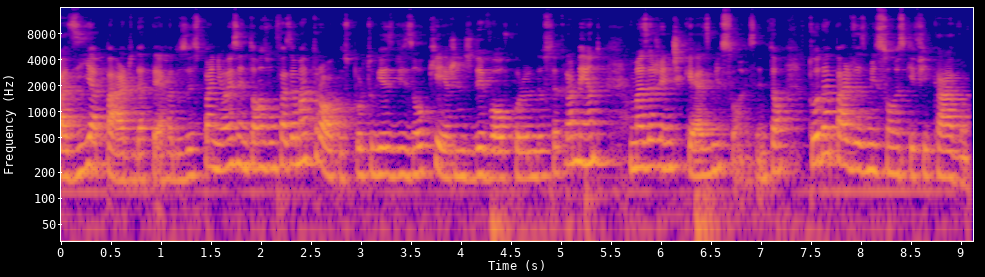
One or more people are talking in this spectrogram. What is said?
fazia parte da terra dos espanhóis, então eles vão fazer uma troca. Os portugueses dizem, ok, a gente devolve o colônia do Sacramento, mas a gente quer as missões. Então, toda a parte das missões que ficavam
